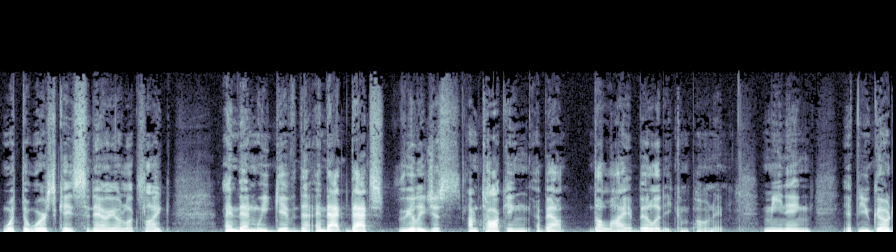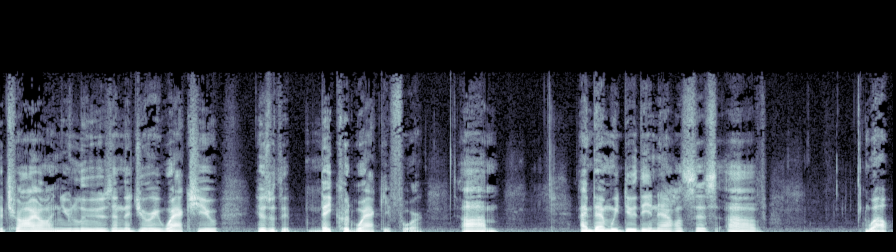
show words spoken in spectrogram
what the worst case scenario looks like, and then we give that, and that that's really just I'm talking about the liability component, meaning if you go to trial and you lose and the jury whacks you, here's what the, they could whack you for. Um, and then we do the analysis of, well,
